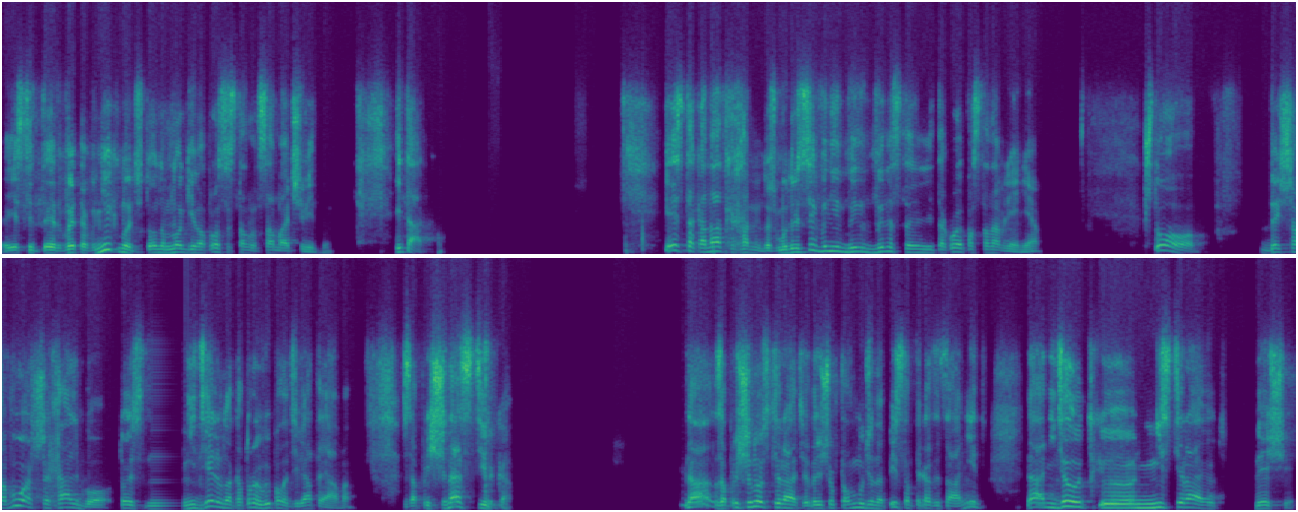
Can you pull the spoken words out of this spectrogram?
если в это вникнуть, то на многие вопросы станут самоочевидными. Итак, есть таканат хахамим, то есть мудрецы вынесли такое постановление, что Бешавуа Шехальбо, то есть неделю, на которую выпала 9 ава, запрещена стирка. Да, запрещено стирать. Это еще в Талмуде написано, говорится, они, да, они делают, э, не стирают вещи.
